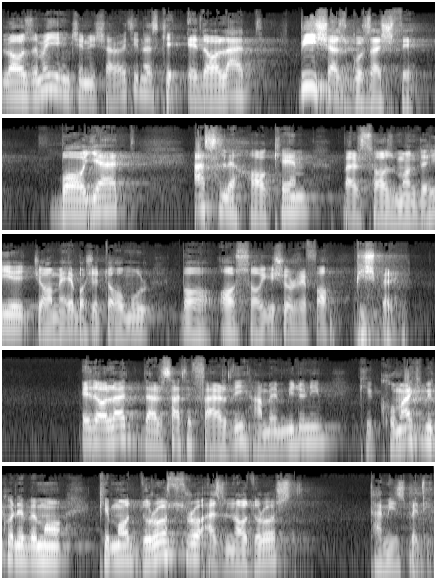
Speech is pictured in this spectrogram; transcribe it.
لازمه این چنین شرایطی این است که عدالت بیش از گذشته باید اصل حاکم بر سازماندهی جامعه باشه تا امور با آسایش و رفاه پیش بره عدالت در سطح فردی همه می‌دونیم که کمک می‌کنه به ما که ما درست رو از نادرست تمیز بدیم.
